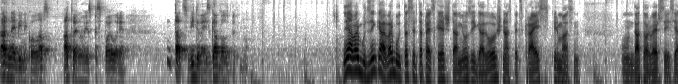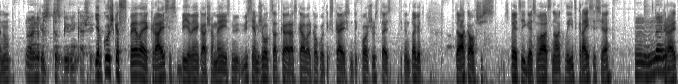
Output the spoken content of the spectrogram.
arī nebija neko labs. Atvainojos par spoileriem. Nu, tāds viduvējs gabals, bet nu, Nu, jā, varbūt, kā, varbūt tas ir tāpēc, ka ir šī milzīgā vilšanās pēc kraises pirmās un, un datorversijas. Ja, nu, Ai, nu, tas, tas bija vienkārši. jebkurš, kas spēlēja kraises, bija vienkārši amazs. Nu, visiem žoks atkārās, kā var kaut ko tik skaistu un tik forši uztaisīt. Un tagad tā kā šis spēcīgais vārds nāk līdz kraises. Ja? Mm, nē, nu, Krait,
